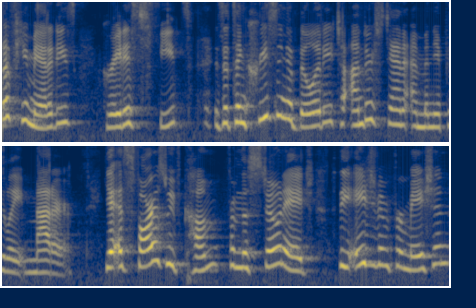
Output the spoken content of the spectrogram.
of humanity's greatest feats is its increasing ability to understand and manipulate matter. Yet, as far as we've come from the Stone Age to the Age of Information,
